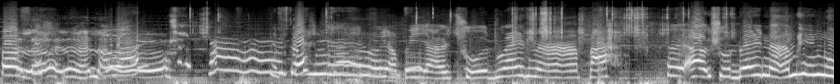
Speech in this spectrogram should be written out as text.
เปิดเลเลยยเลยเลยเจ๊หนูอยากไปอยากชุดว่ายน้ำปะเลยเอาชุดว่ายน้ำให้หนู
